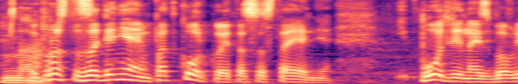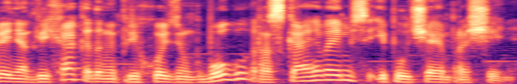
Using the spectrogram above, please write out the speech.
Да. Мы просто загоняем под корку это состояние. И подлинное избавление от греха, когда мы приходим к Богу, раскаиваемся и получаем прощение.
